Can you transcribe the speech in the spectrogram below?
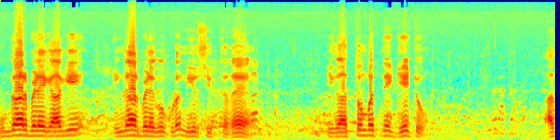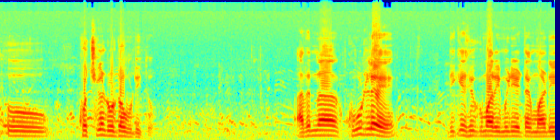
ಮುಂಗಾರು ಬೆಳೆಗಾಗಿ ಹಿಂಗಾರು ಬೆಳೆಗೂ ಕೂಡ ನೀರು ಸಿಗ್ತದೆ. ಈಗ ಹತ್ತೊಂಬತ್ತನೇ ಗೇಟು. ಅದು ಕೊಚ್ಕೊಂಡು ಹೊರ್ಟೋಗ್ಬಿಟ್ಟಿತ್ತು. ಅದನ್ನು ಕೂಡಲೇ ಡಿ ಕೆ ಶಿವಕುಮಾರ್ ಇಮಿಡಿಯೇಟಾಗಿ ಮಾಡಿ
